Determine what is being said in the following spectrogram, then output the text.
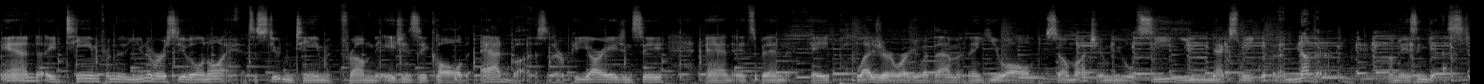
and a team from the University of Illinois. It's a student team from the agency called AdBuzz. They're PR agency, and it's been a pleasure working with them. Thank you all so much, and we will see you next week with another amazing guest.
